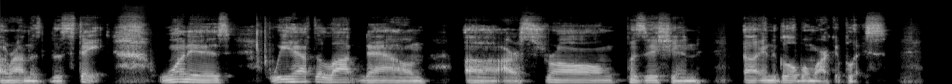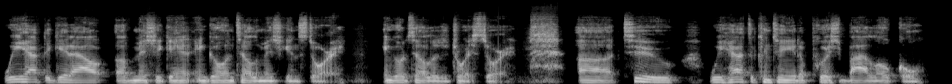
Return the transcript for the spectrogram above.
around the, the state. One is we have to lock down uh, our strong position uh, in the global marketplace. We have to get out of Michigan and go and tell the Michigan story and go tell the Detroit story. Uh, two, we have to continue to push buy local.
